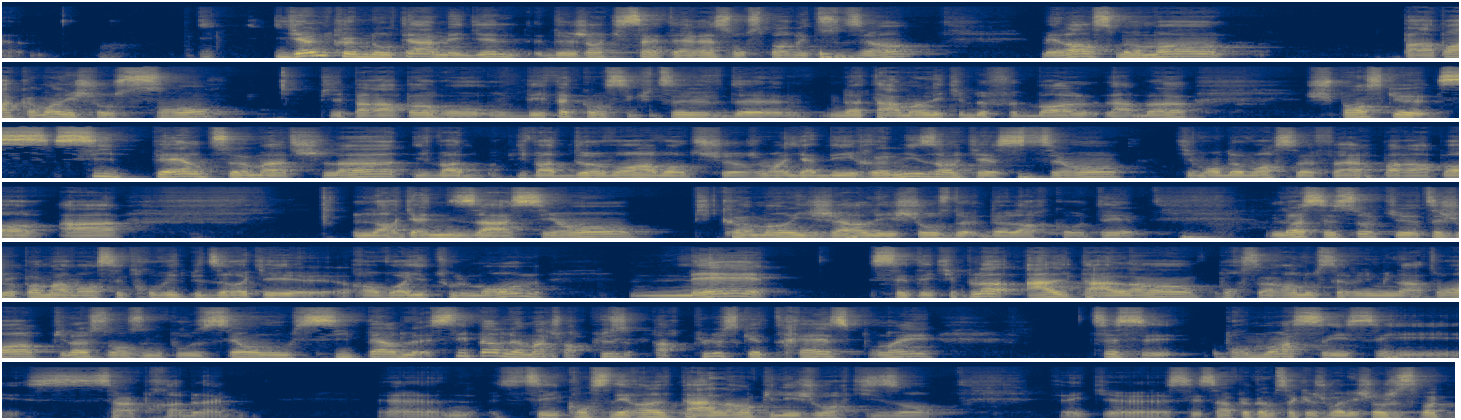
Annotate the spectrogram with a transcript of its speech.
il y a une communauté à McGill de gens qui s'intéressent au sport étudiant. Mais là, en ce moment, par rapport à comment les choses sont, puis par rapport aux, aux défaites consécutives de notamment l'équipe de football là-bas, je pense que s'ils perdent ce match-là, il va, il va devoir avoir du changement. Il y a des remises en question qui vont devoir se faire par rapport à l'organisation, puis comment ils gèrent les choses de, leur côté. Là, c'est sûr que je ne veux pas m'avancer trop vite puis dire OK, renvoyer tout le monde, mais cette équipe-là a le talent pour se rendre aux séries éliminatoires. Puis là, ils sont dans une position où s'ils perdent, le, perdent le match par plus, par plus que 13 points, pour moi, c'est un problème. Euh, c'est considérant le talent puis les joueurs qu'ils ont. C'est un peu comme ça que je vois les choses. Je sais pas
